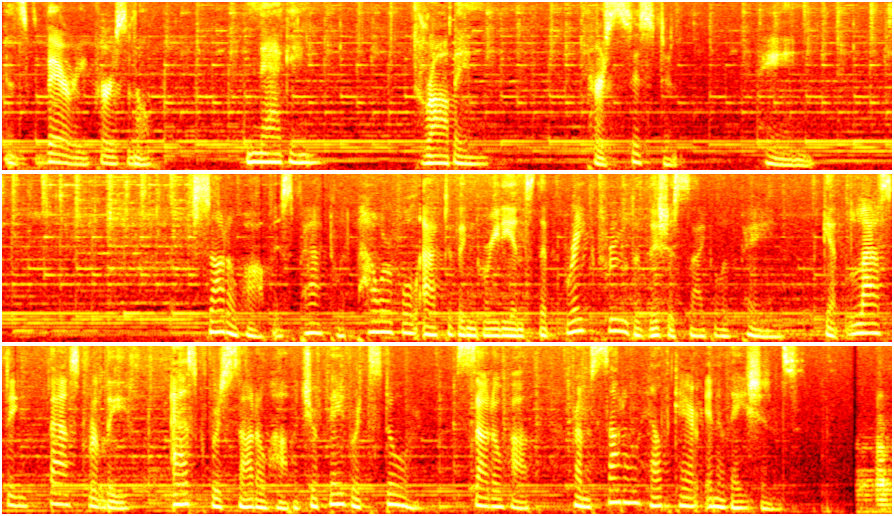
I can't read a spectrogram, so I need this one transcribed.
It's very personal. Nagging, throbbing, persistent pain. Sato Hop is packed with powerful active ingredients that break through the vicious cycle of pain. Get lasting, fast relief. Ask for Sato Hop at your favorite store. Sato Hop from Sato Healthcare Innovations. Even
